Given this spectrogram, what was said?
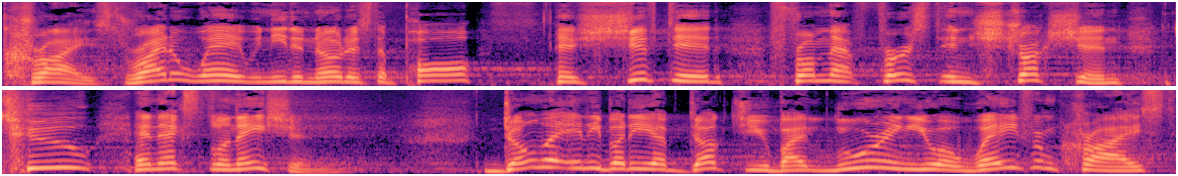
Christ. Right away, we need to notice that Paul has shifted from that first instruction to an explanation. Don't let anybody abduct you by luring you away from Christ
